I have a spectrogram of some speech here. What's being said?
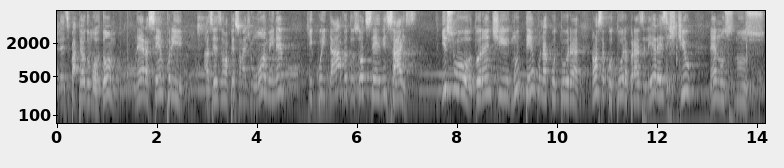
desse papel do mordomo, né, era sempre, às vezes, uma personagem, um homem, né, que cuidava dos outros serviçais. Isso, durante muito tempo na cultura, nossa cultura brasileira, existiu, né, nos, nos-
